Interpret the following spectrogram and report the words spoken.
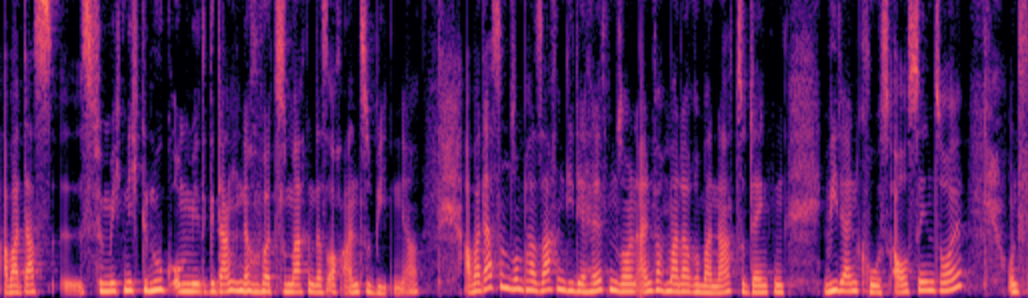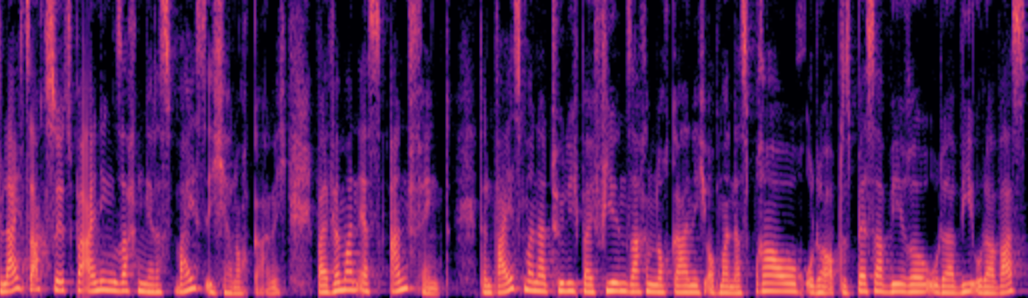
Aber das ist für mich nicht genug, um mir Gedanken darüber zu machen, das auch anzubieten. Ja, aber das sind so ein paar Sachen, die dir helfen sollen, einfach mal darüber nachzudenken, wie dein Kurs aussehen soll. Und vielleicht sagst du jetzt bei einigen Sachen, ja, das weiß ich ja noch gar nicht. Weil wenn man erst anfängt, dann weiß man natürlich bei vielen Sachen noch gar nicht, ob man das braucht oder ob das besser wäre oder wie oder was.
